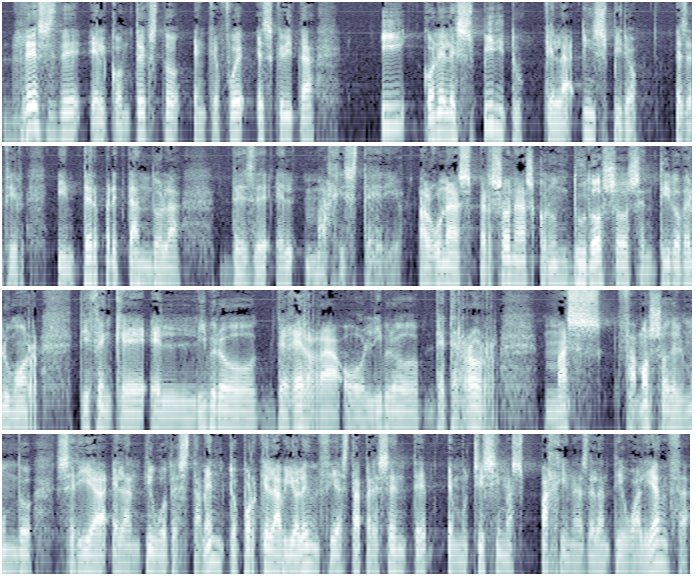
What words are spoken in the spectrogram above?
desde el contexto en que fue escrita y con el espíritu que la inspiró es decir, interpretándola desde el magisterio. Algunas personas con un dudoso sentido del humor dicen que el libro de guerra o libro de terror más famoso del mundo sería el Antiguo Testamento, porque la violencia está presente en muchísimas páginas de la Antigua Alianza.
